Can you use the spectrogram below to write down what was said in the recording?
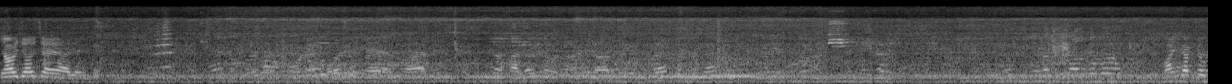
जाओ जाओ चाहे आ जाओ कप चौक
